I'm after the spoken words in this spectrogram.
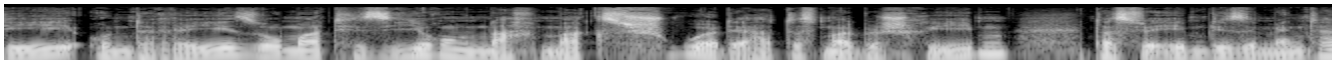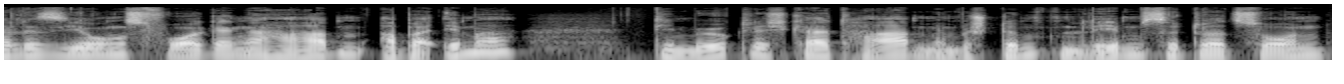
De- und Resomatisierung nach Max Schur. Der hat das mal beschrieben, dass wir eben diese Mentalisierungsvorgänge haben, aber immer die Möglichkeit haben, in bestimmten Lebenssituationen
